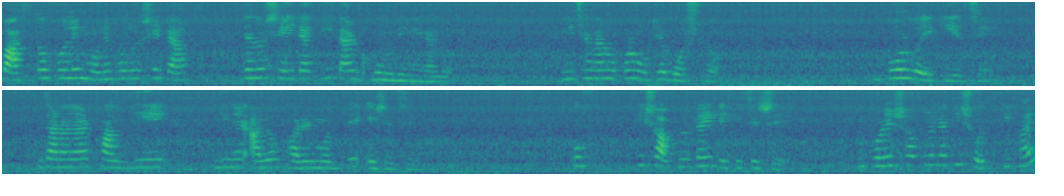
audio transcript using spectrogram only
বাস্তব বলে মনে হলো সেটা, যেন সেইটাকেই তার ঘুম ভেঙে গেল। বিছানার উপর উঠে বসল। ভোর হয়ে গিয়েছে। জানালার ফাঁক দিয়ে দিনের আলো ঘরের মধ্যে এসেছে। উফ, কি স্বপ্নটাই দেখেছে সে। ভোরের স্বপ্ন নাকি সত্যি হয়?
